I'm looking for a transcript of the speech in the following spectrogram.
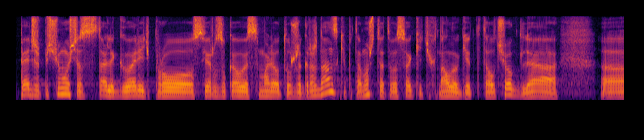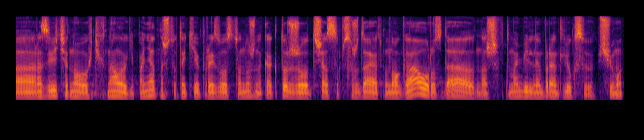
Опять же, почему сейчас стали говорить про сверхзвуковые самолеты уже гражданские? Потому что это высокие технологии, это толчок для а, развития новых технологий. Понятно, что такие производства нужно. Как тот же вот сейчас обсуждают много Аурус, да, наш автомобильный бренд люксовый. Почему?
